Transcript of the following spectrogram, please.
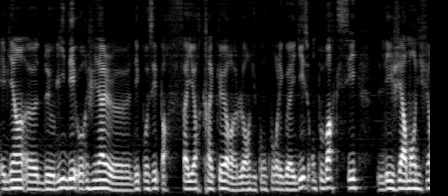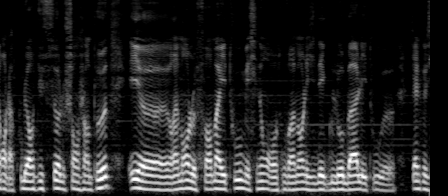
eh bien, euh, de l'idée originale euh, déposée par Firecracker lors du concours Lego i on peut voir que c'est légèrement différent, la couleur du sol change un peu et vraiment le format et tout, mais sinon on retrouve vraiment les idées globales et tout, quelques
